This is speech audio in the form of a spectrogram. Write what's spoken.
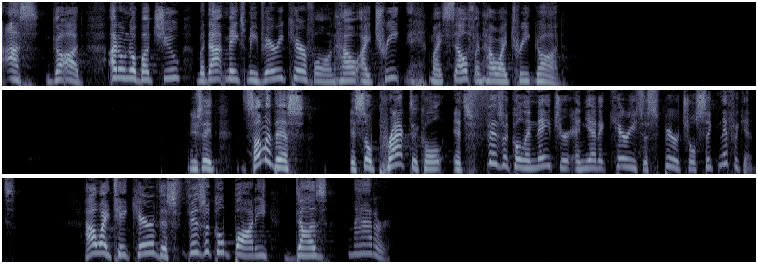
us God. I don't know about you, but that makes me very careful on how I treat myself and how I treat God. you say, some of this is so practical, it's physical in nature, and yet it carries a spiritual significance. How I take care of this physical body does matter.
